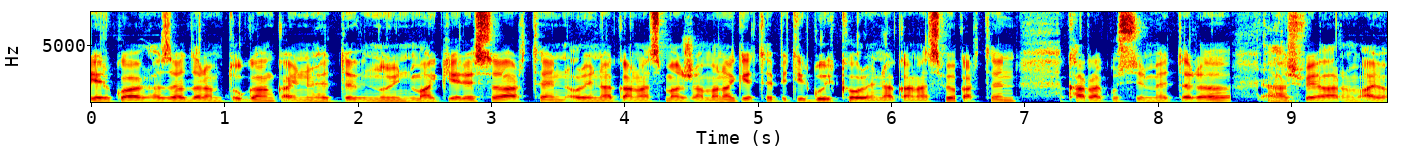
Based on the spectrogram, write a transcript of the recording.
200.000 դրամ տուգանք, այնուհետև նույն մակերեսը արդեն օրինականացման ժամանակ, եթե պիտի գույքը օրինականացվի, արդեն քարակուսի մետրը հաշվի առնում, այո,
